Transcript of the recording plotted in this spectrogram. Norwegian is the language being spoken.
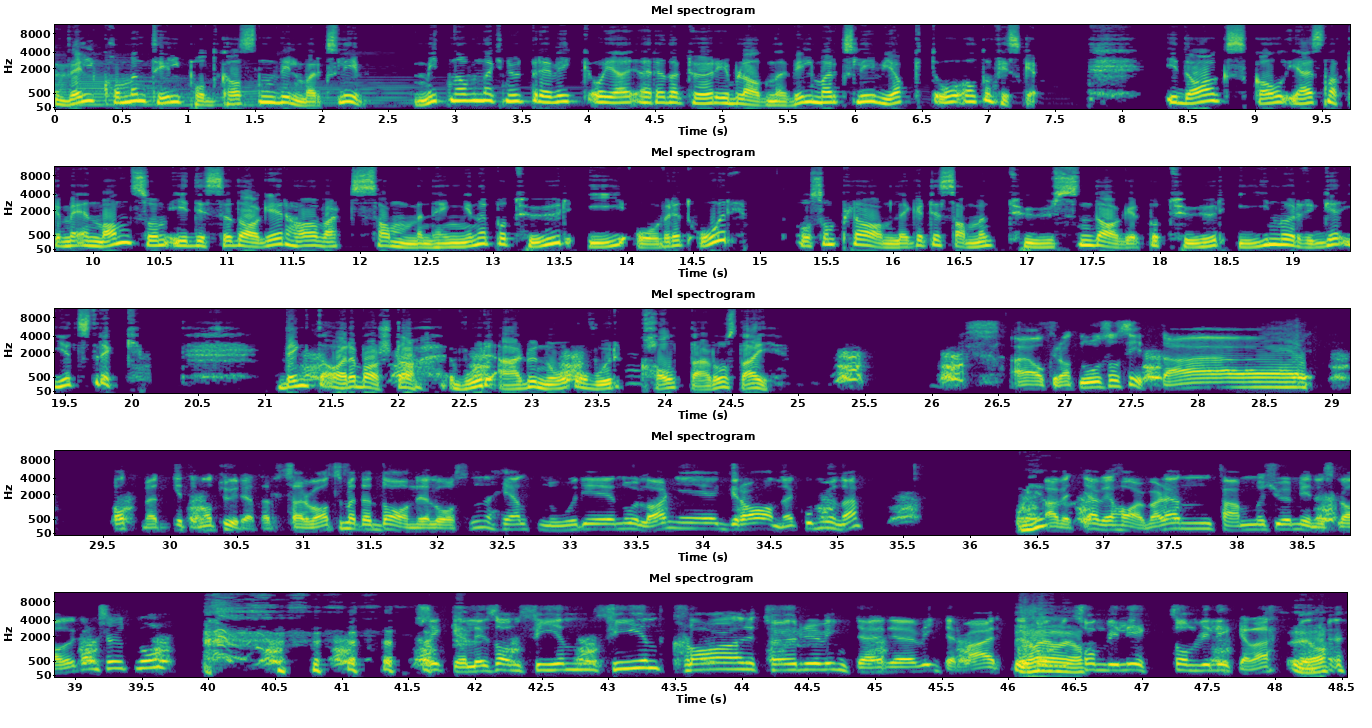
Velkommen til podkasten Villmarksliv. Mitt navn er Knut Brevik, og jeg er redaktør i bladene Villmarksliv, Jakt og Alt om fiske. I dag skal jeg snakke med en mann som i disse dager har vært sammenhengende på tur i over et år, og som planlegger til sammen 1000 dager på tur i Norge i et strekk. Bengt Are Barstad, hvor er du nå og hvor kaldt er det hos deg? Akkurat nå så sitter jeg attmed et lite naturreservat som heter Danielåsen, helt nord i Nordland, i Grane kommune. Jeg vet ikke, vi har vel en 25 minusgrader kanskje ute nå. Skikkelig sånn fin, fint, klar, tørr vinter, vintervær. Ja. Sånn, vi lik, sånn vi liker det.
